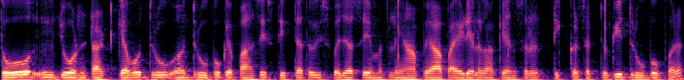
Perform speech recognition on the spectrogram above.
तो जो अंटार्कटिका वो ध्रुव ध्रुवों के पास ही स्थित है। तो इस वजह से मतलब यहाँ पे आप आइडिया लगा के आंसर टिक कर सकते हो कि ध्रुवों पर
